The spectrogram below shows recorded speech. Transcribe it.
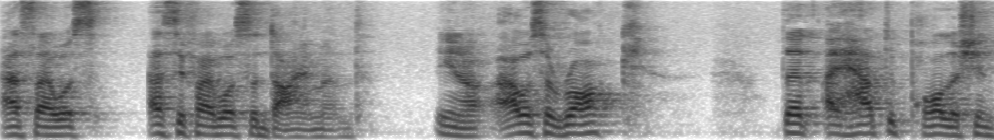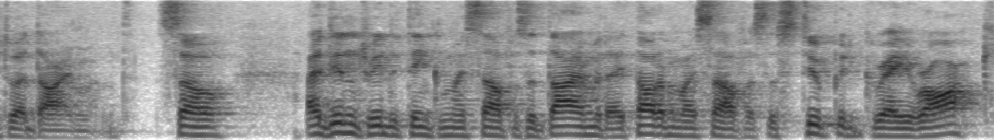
as I was, as if I was a diamond. You know, I was a rock that I had to polish into a diamond. So I didn't really think of myself as a diamond. I thought of myself as a stupid gray rock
